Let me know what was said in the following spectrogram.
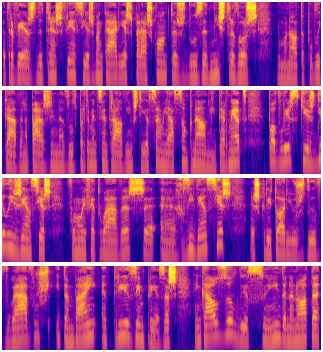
através de transferências bancárias para as contas dos administradores. Numa nota publicada na página do Departamento Central de Investigação e Ação Penal na internet, pode ler-se que as diligências foram efetuadas a residências, a escritórios de advogados e também a três empresas. Em causa, lê-se ainda na nota,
